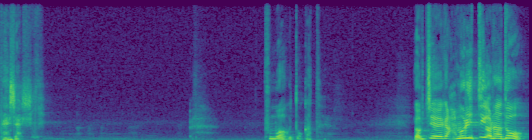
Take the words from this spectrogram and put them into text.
내 자식이 부모하고 똑같아요. 옆집 애가 아무리 뛰어나도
